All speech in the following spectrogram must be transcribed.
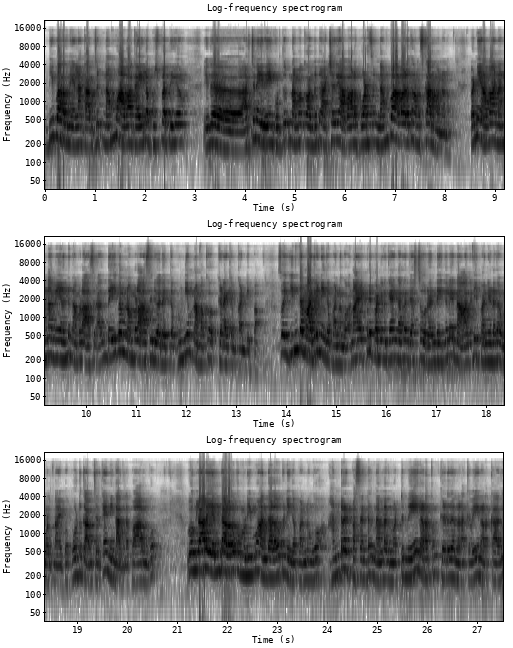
தீபாரதனையெல்லாம் காமிச்சிட்டு நம்ம அவள் கையில் புஷ்பத்தையும் இது அர்ச்சனை இதையும் கொடுத்துட்டு நமக்கு வந்துட்டு அக்ஷதை அவளை போட சொல்லி நம்ம அவளுக்கு நமஸ்காரம் பண்ணணும். பண்ணி அவள் நன்னமே வந்து நம்மளை ஆசீர் அது தெய்வம் நம்மளை ஆசீர்வாதித்த புண்ணியம் நமக்கு கிடைக்கும் கண்டிப்பாக ஸோ இந்த மாதிரி நீங்கள் பண்ணுங்க. நான் எப்படி பண்ணியிருக்கேங்கிறத ஜஸ்ட் ஒரு ரெண்டு இதில் நான் ஆல்ரெடி பண்ணினதை உங்களுக்கு நான் இப்போ போட்டு காமிச்சிருக்கேன். நீங்கள் அதில் பாருங்க. உங்களால் எந்த அளவுக்கு முடியுமோ அந்த அளவுக்கு நீங்கள் பண்ணுங்க. ஹண்ட்ரட் பர்சன்ட் நல்லது. மட்டுமே நடக்கும். கெடுதல் நடக்கவே நடக்காது.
